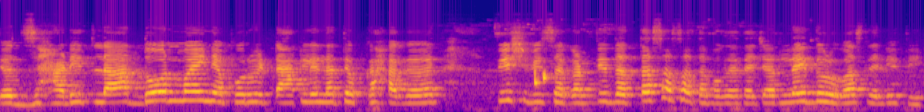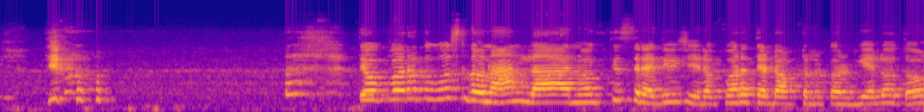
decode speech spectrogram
तो झाडीतला दोन महिन्यापूर्वी टाकलेला तो कागद पिशवी सकट तिथं तसाच होता फक्त त्याच्यावर लय धूळ बसलेली होती. तो परत उचलून आणला आणि मग तिसऱ्या दिवशी ना परत त्या डॉक्टरकडे गेलो होतो.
